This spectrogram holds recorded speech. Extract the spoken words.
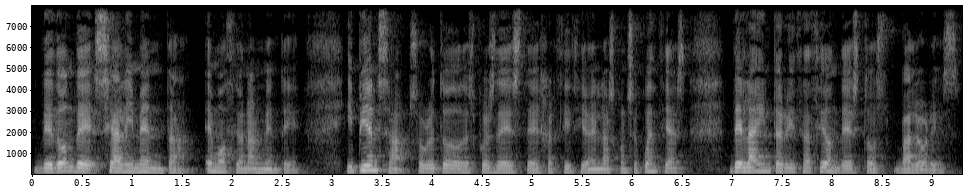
de dónde se alimenta emocionalmente. Y piensa, sobre todo después de este ejercicio, en las consecuencias de la interiorización de estos valores.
